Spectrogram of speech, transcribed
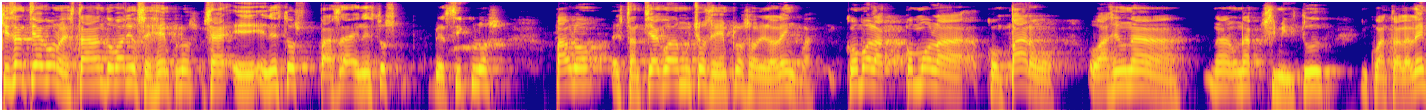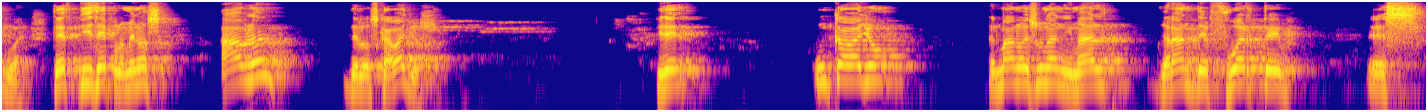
Aquí Santiago nos está dando varios ejemplos, o sea, eh, en, estos en estos versículos, Pablo, Santiago da muchos ejemplos sobre la lengua, cómo la, cómo la comparo o hace una, una, similitud en cuanto a la lengua. Entonces dice, por lo menos, habla de los caballos. Dice, un caballo, hermano, es un animal grande, fuerte, es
